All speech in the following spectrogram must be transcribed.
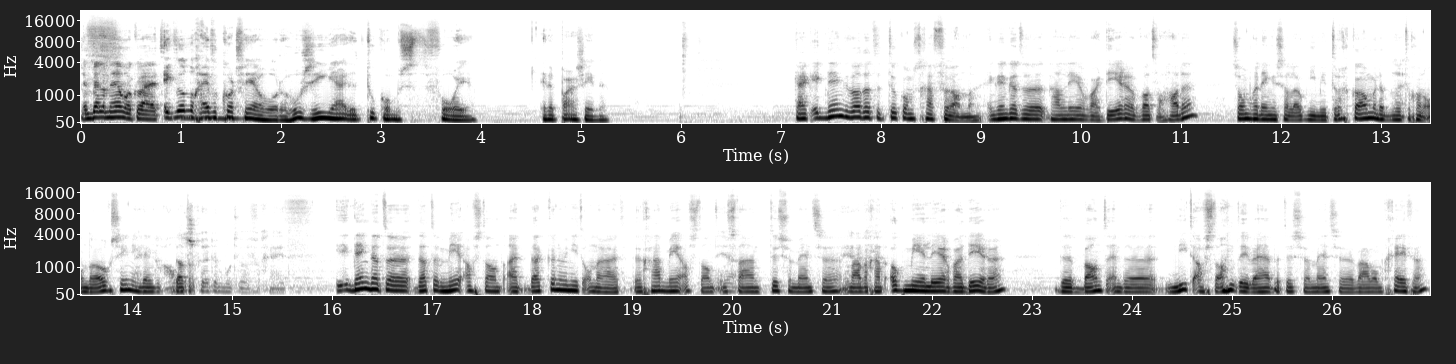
ik ben hem helemaal kwijt. Ik wil nog even kort van jou horen. Hoe zie jij de toekomst voor je? In een paar zinnen. Kijk, ik denk wel dat de toekomst gaat veranderen. Ik denk dat we gaan leren waarderen wat we hadden. Sommige dingen zullen ook niet meer terugkomen. Dat moeten we gewoon onder ogen zien. Ik denk dat, schudden moeten we vergeten. Ik denk dat, er, dat er meer afstand uit... Daar kunnen we niet onderuit. Er gaat meer afstand Ja. ontstaan tussen mensen. Ja. Maar we gaan ook meer leren waarderen. De band en de niet-afstand die we hebben tussen mensen waar we om geven.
